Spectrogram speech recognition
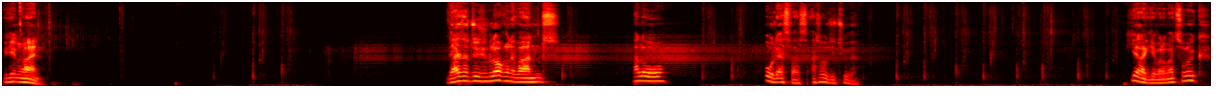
Wir gehen rein. Da ist natürlich ein Loch in der Wand. Hallo. Oh, da ist was. Achso, die Tür. Ja, dann gehen wir nochmal zurück.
